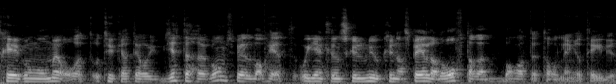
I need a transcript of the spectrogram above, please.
tre gånger om året och tycka att det har jättehög omspelbarhet. Och egentligen skulle nog kunna spela det oftare, bara att det tar längre tid ju.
